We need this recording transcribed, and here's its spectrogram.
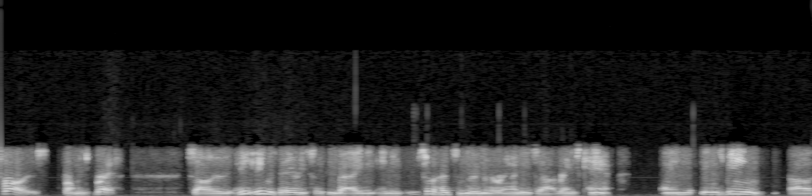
froze from his breath. So he, he was there in his sleeping bag and he, and he sort of heard some movement around his uh, around his camp, and he was being uh,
